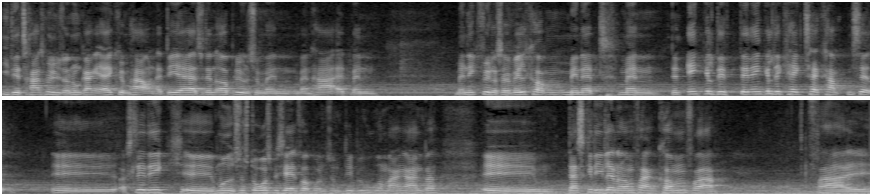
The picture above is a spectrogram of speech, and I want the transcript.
i det transmiljø, der nogle gange er i København, at det er altså den oplevelse, man, man har, at man, man ikke føler sig velkommen, men at man, den, enkelte, den enkelte kan ikke tage kampen selv. Øh, og slet ikke øh, mod så store specialforbund som DBU og mange andre. Øh, der skal det i et eller andet omfang komme fra, fra øh,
